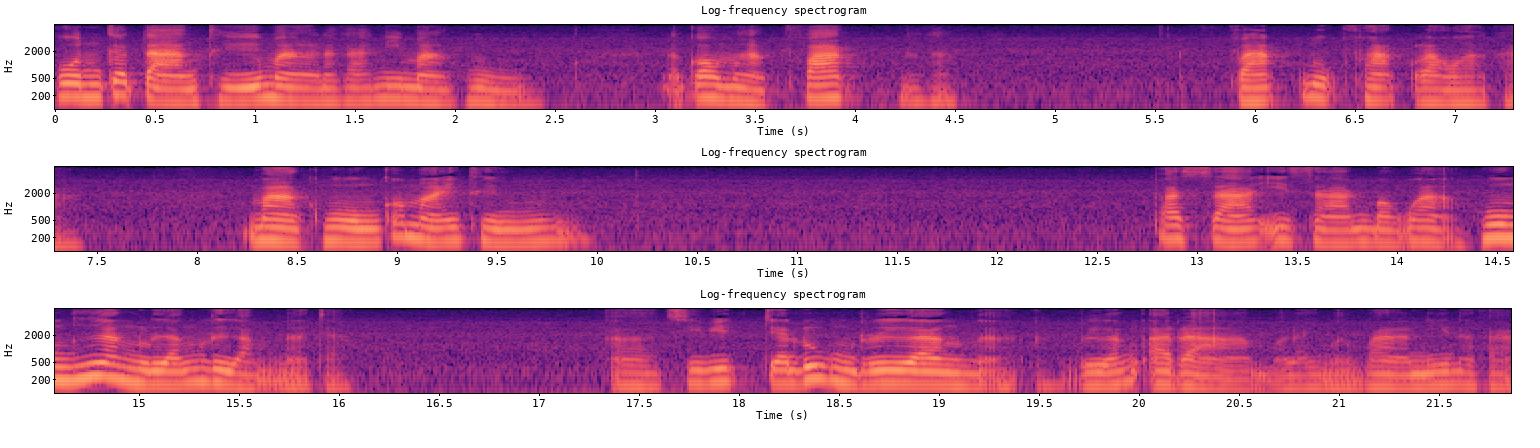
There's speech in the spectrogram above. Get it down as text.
คนก็ต่างถือมานะคะ นี่หมากหูแล้วก็หมากฟักนะคะ ฟักลูกฟักเราค่ะค่ะหมากหูก็หมายถึง ภาษาอีสานบอกว่าหุงเฮื่องเหลืองเหลื่อมนะจ๊ะชีวิตจะรุ่งเรืองนะเหลืองอารามอะไรประมาณนี้นะคะ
